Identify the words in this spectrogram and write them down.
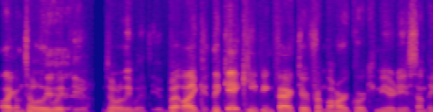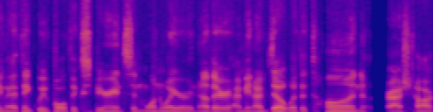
like, I'm totally yeah. with you, I'm totally with you. But like the gatekeeping factor from the hardcore community is something that I think we've both experienced in one way or another. I mean, I've dealt with a ton of trash talk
